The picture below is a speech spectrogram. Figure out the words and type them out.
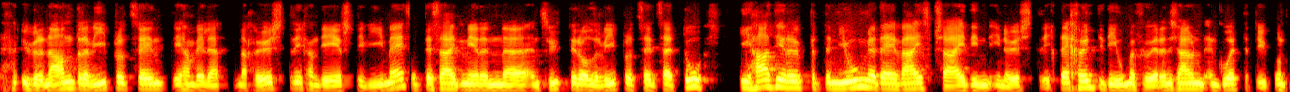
über einen anderen Weinprozent. Ich wollte nach Österreich an die erste Weinmesse. Und da sagt mir ein, äh, ein Südtiroler Weinprozent, sagt, du, ich habe dir jemanden, einen Jungen, der weiß Bescheid in, in Österreich. Der könnte die umführen. Das ist auch ein, ein, guter Typ. Und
